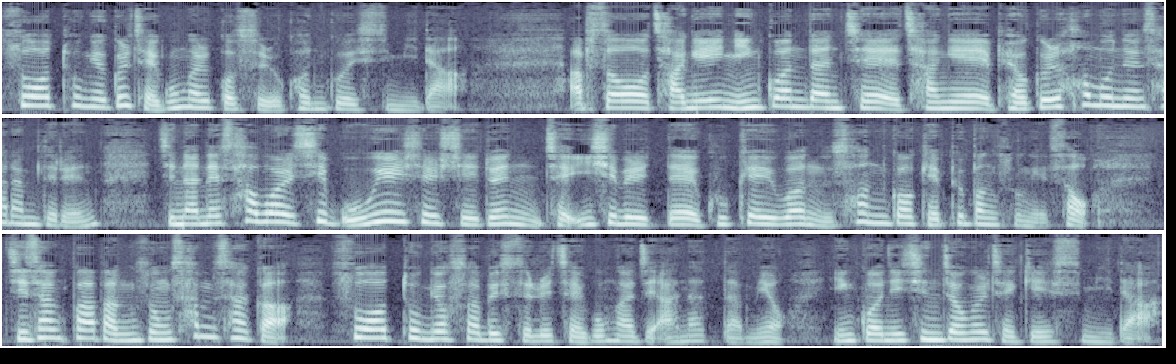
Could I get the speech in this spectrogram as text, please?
수어 통역을 제공할 것을 권고했습니다. 앞서 장애인 인권단체 장애의 벽을 허무는 사람들은 지난해 4월 15일 실시된 제21대 국회의원 선거 개표 방송에서 지상파 방송 3사가 수어 통역 서비스를 제공하지 않았다며 인권위 진정을 제기했습니다.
